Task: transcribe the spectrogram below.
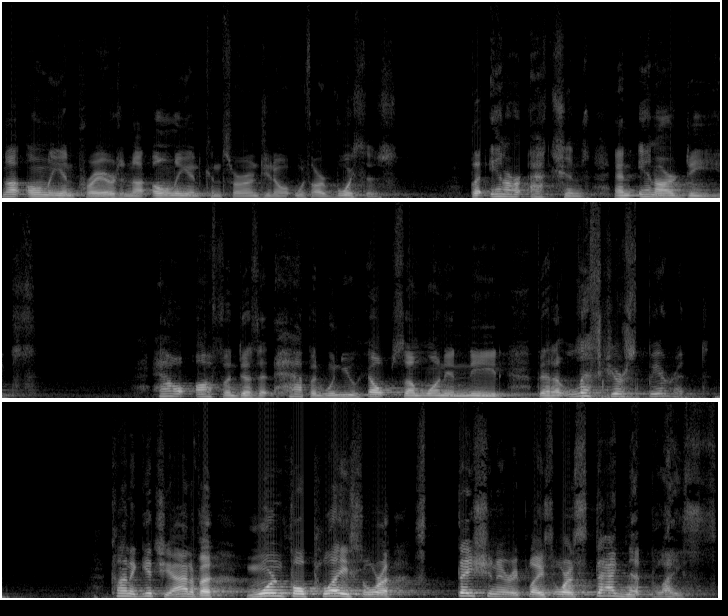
not only in prayers and not only in concerns, you know, with our voices, but in our actions and in our deeds. How often does it happen when you help someone in need that it lifts your spirit? Kind of gets you out of a mournful place or a stationary place or a stagnant place.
